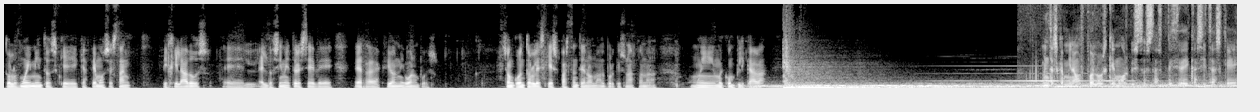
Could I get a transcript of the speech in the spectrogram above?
Todos los movimientos que, que hacemos están vigilados, el, el dosímetro ese de, de radiación y bueno, pues son controles que es bastante normal porque es una zona muy, muy complicada. Mientras caminamos por el bosque hemos visto esta especie de casitas que,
